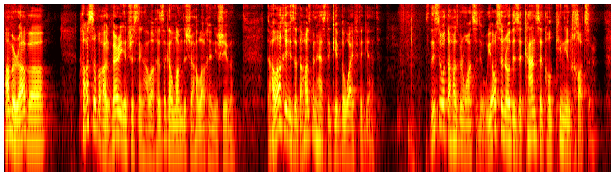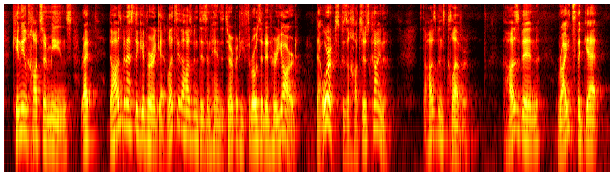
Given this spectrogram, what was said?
Amarava, Kosovo, very interesting halacha. It's like a lamdisha halacha in yeshiva. The halacha is that the husband has to give the wife the get. So this is what the husband wants to do. We also know there's a concept called kinyan chotzer. Kinyan chotzer means, right, the husband has to give her a get. Let's say the husband doesn't hand it to her, but he throws it in her yard. That works because the chotzer is kaina. The husband's clever. The husband writes the get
